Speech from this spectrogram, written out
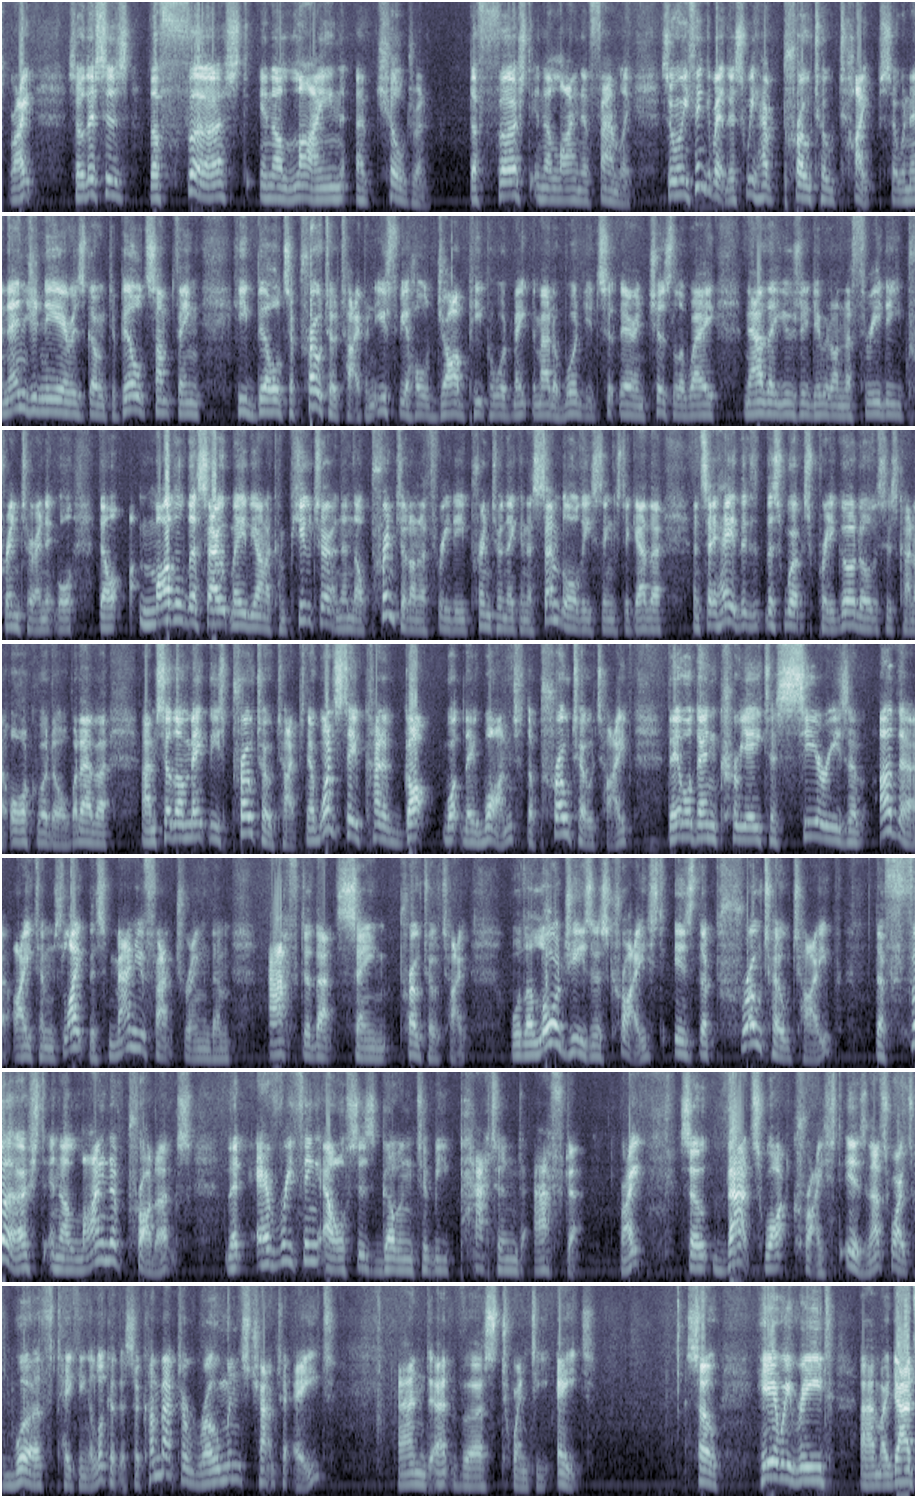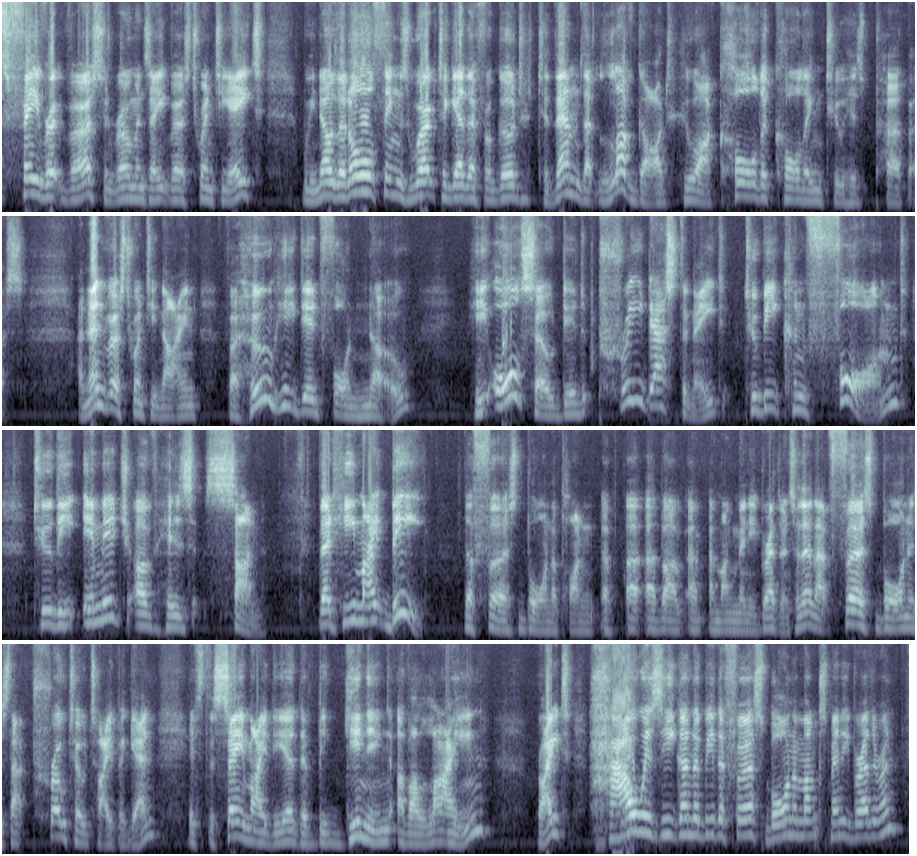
right? So, this is the first in a line of children the first in a line of family. So when we think about this, we have prototypes. So when an engineer is going to build something, he builds a prototype. And it used to be a whole job. People would make them out of wood. You'd sit there and chisel away. Now they usually do it on a 3D printer and it will, they'll model this out maybe on a computer and then they'll print it on a 3D printer and they can assemble all these things together and say, hey, this, this works pretty good or this is kind of awkward or whatever. Um, so they'll make these prototypes. Now, once they've kind of got what they want, the prototype, they will then create a series of other items like this, manufacturing them after that same prototype. Well, the Lord Jesus Christ is the prototype, the first in a line of products that everything else is going to be patterned after, right? So that's what Christ is. And that's why it's worth taking a look at this. So come back to Romans chapter 8 and at verse 28. So here we read uh, my dad's favorite verse in Romans 8, verse 28. We know that all things work together for good to them that love God, who are called according to his purpose. And then verse 29 For whom he did foreknow, he also did predestinate to be conformed to the image of his Son, that he might be the firstborn upon uh, above uh, among many brethren. So then that firstborn is that prototype again. It's the same idea, the beginning of a line, right? How is he going to be the firstborn amongst many brethren?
